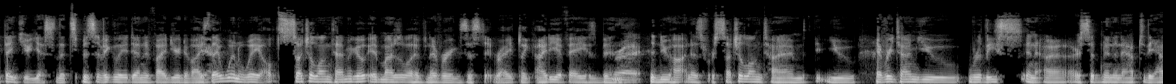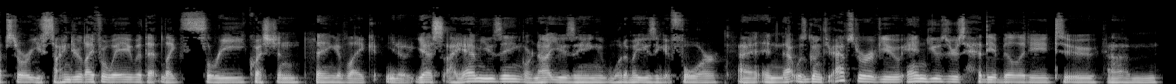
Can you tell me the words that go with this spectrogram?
thank you, yes, that specifically identified your device. Yeah. That went away all, such a long time ago, it might as well have never existed, right? Like IDFA has been right. the new hotness for such a long time. You every time you release an uh, or submit an app to the App Store, you signed your life away with that like three question thing of like, you know, yes, I am using or not using. What am I using it for? Uh, and that was going through App Store review, and users had the ability to, um,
